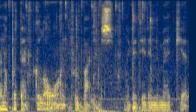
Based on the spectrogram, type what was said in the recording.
and I'll put that glow on for buttons like I did in the med kit.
